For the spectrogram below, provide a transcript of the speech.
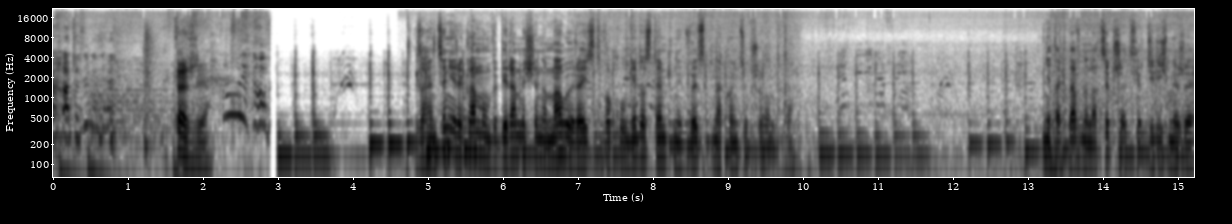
Aha, czy ty widzisz? też je. Zachęceni reklamą wybieramy się na mały rejs wokół niedostępnych wysp na końcu przylądka. Nie tak dawno na Cyprze twierdziliśmy, że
